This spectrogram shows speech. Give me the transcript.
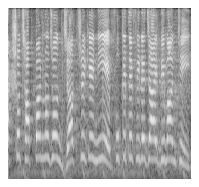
একশো ছাপ্পান্ন জন যাত্রীকে নিয়ে ফুকেতে ফিরে যায় বিমানটি।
